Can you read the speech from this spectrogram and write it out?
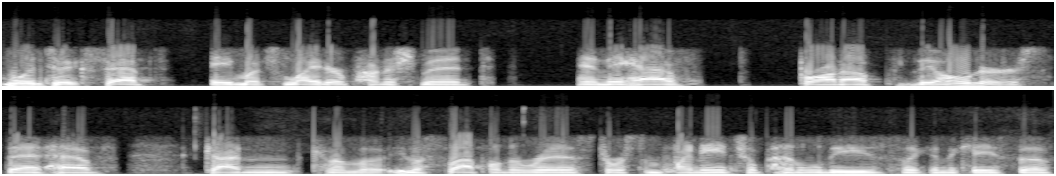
willing to accept a much lighter punishment, and they have brought up the owners that have gotten kind of a you know slap on the wrist or some financial penalties, like in the case of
